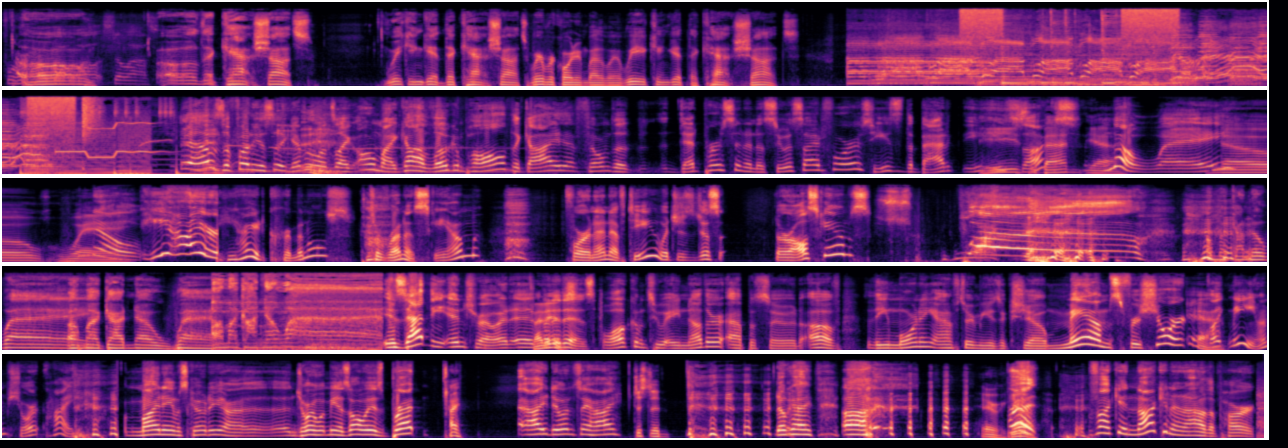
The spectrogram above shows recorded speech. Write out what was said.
For Oh. while it still lasts. Oh, the cat shots. We can get the cat shots. We're recording, by the way. We can get the cat shots. Yeah, that was the funniest thing. Everyone's like, "Oh my god, Logan Paul, the guy that filmed a dead person in a suicide forest, he's the bad. He, he He's the bad- yeah. No way. No way. No, he hired he hired criminals to run a scam for an NFT, which is just they're all scams. Whoa! oh my god, no way! Oh my god, no way. Oh my god, no way! Is that the intro? And it, That but it is. is. Welcome to another episode of the Morning After Music Show. Mams for short. Yeah. Like me, I'm short. Hi. My name is Cody. Uh, and join with me as always, Brett. Hi. How you doing? Say hi. Just a. Okay. Uh, There we Brett, go. fucking knocking it out of the park.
